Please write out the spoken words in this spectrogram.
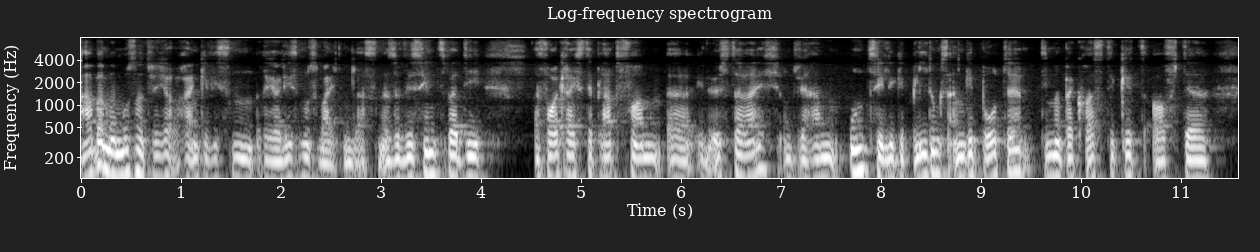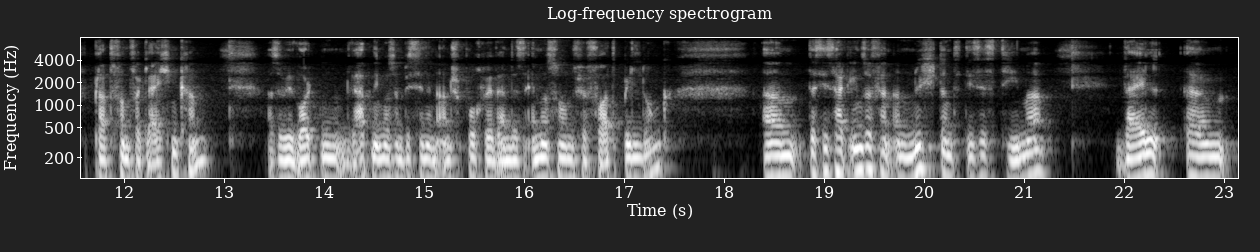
Aber man muss natürlich auch einen gewissen Realismus walten lassen. Also wir sind zwar die erfolgreichste Plattform äh, in Österreich und wir haben unzählige Bildungsangebote, die man bei Costicket auf der Plattform vergleichen kann. Also wir wollten, wir hatten immer so ein bisschen den Anspruch, wir wären das Amazon für Fortbildung. Ähm, das ist halt insofern ernüchternd, dieses Thema, weil ähm,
